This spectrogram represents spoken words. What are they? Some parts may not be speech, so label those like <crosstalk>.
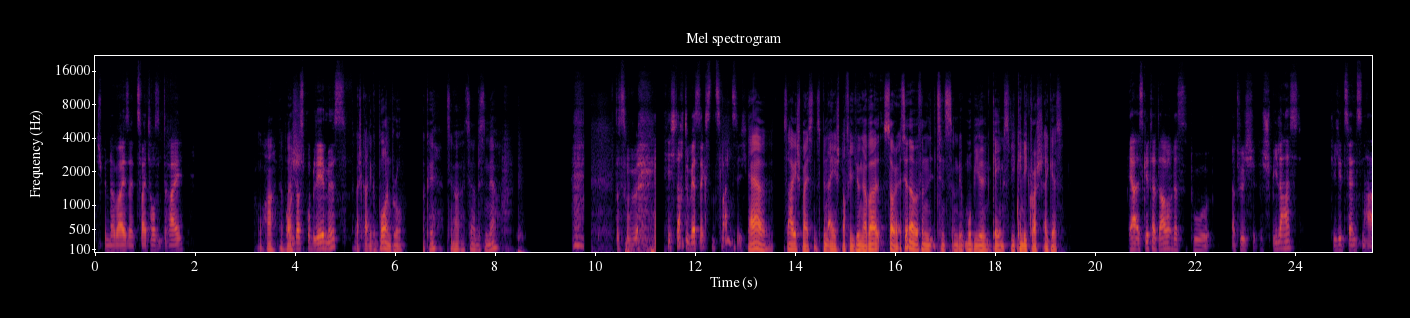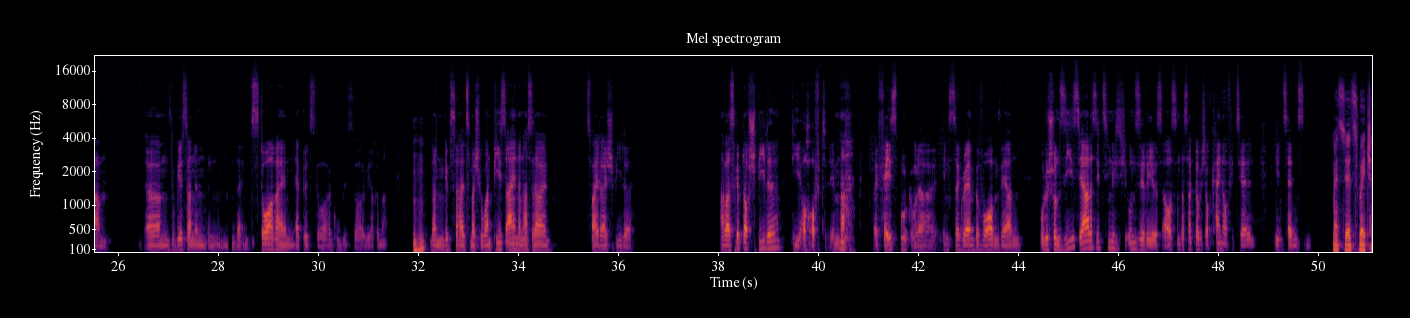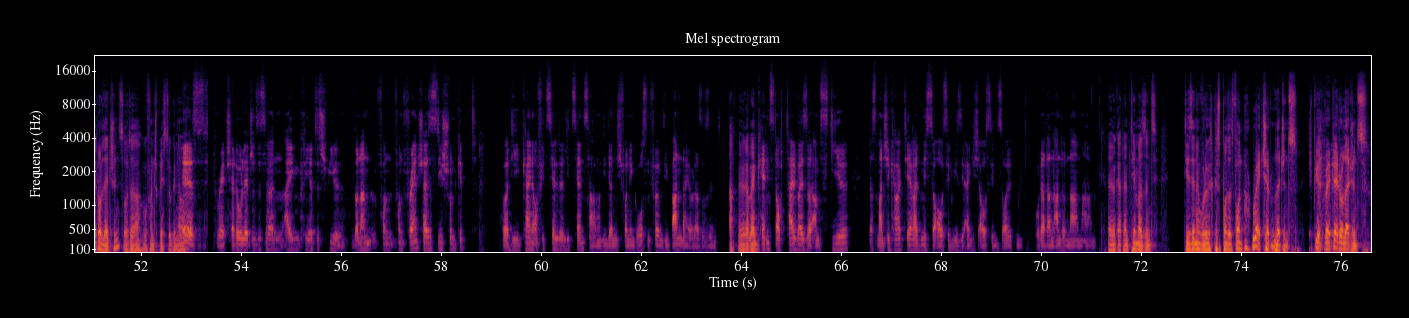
Ich bin dabei seit 2003 Oha, da war und ich, das Problem ist, da war ich gerade geboren, Bro. Okay, erzähl mal, erzähl mal ein bisschen mehr. das <laughs> ich dachte, du wärst 26. Ja, sage ich meistens. Bin eigentlich noch viel jünger, aber sorry, erzähl aber von Lizenz und mobilen Games wie Candy Crush, I guess. Ja, es geht halt darum, dass du natürlich Spiele hast, die Lizenzen haben. Ähm, du gehst dann in, in deinen Store rein, Apple Store, Google Store, wie auch immer. Mhm. Dann gibst du halt zum Beispiel One Piece ein, dann hast du da zwei, drei Spiele. Aber es gibt auch Spiele, die auch oft immer <laughs> bei Facebook oder Instagram beworben werden, wo du schon siehst, ja, das sieht ziemlich unseriös aus und das hat, glaube ich, auch keine offiziellen Lizenzen. Meinst du jetzt Raid Shadow Legends oder wovon sprichst du genau? Nee, es ist, Raid Shadow Legends ist ja ein eigen kreiertes Spiel, sondern von, von Franchises, die es schon gibt, aber die keine offizielle Lizenz haben und die dann nicht von den großen Firmen wie Bandai oder so sind. Ach, wenn wir Du erkennst auch teilweise am Stil, dass manche Charaktere halt nicht so aussehen, wie sie eigentlich aussehen sollten oder dann andere Namen haben. wenn wir gerade beim Thema sind. Die Sendung wurde gesponsert von Raid Shadow Legends. Spielt Raid Shadow Legends.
